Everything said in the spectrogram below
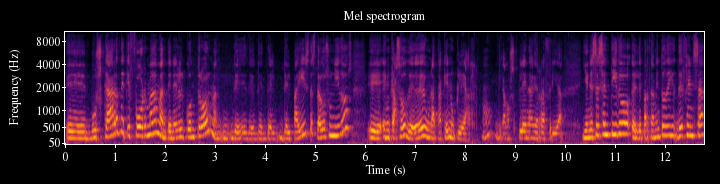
eh, buscar de qué forma mantener el control del, país, de Estados Unidos, eh, en caso de un ataque nuclear, digamos, plena Guerra Fría. Y en ese sentido, el Departamento de Defensa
